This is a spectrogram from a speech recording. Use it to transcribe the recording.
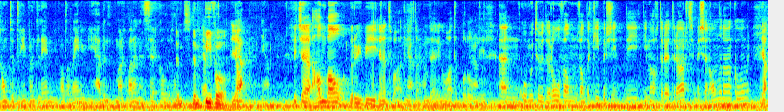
rond de driepuntlijn, wat wij nu niet hebben, maar wel in een cirkel er De, rond. de pivot. Ja. ja. Beetje handbal, rugby in het water. Ja. Daar komt eigenlijk een waterpolo op Ja. neer. En hoe moeten we de rol van, van de keeper zien? Die, die mag er uiteraard met zijn handen aankomen. Ja.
